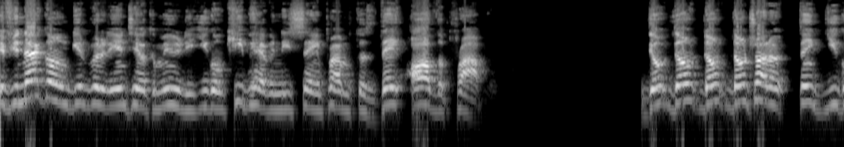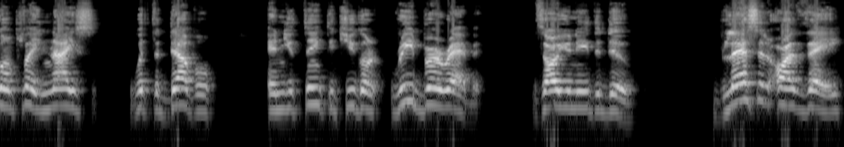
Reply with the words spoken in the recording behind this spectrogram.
If you're not going to get rid of the intel community, you're going to keep having these same problems because they are the problem. Don't don't don't don't try to think you're going to play nice with the devil and you think that you're going to read Burr Rabbit. It's all you need to do. Blessed are they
